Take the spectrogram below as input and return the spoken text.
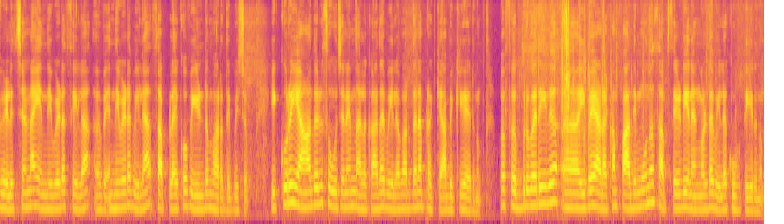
വെളിച്ചെണ്ണ എന്നിവയുടെ വില എന്നിവയുടെ വില സപ്ലൈകോ വീണ്ടും വർദ്ധിപ്പിച്ചു. ഇക്കുറി യാതൊരു സൂചനയും നൽകാതെ വില വർധന പ്രഖ്യാപിക്കുകയായിരുന്നു. അപ്പോൾ ഫെബ്രുവരിയിൽ ഇവയടക്കം പതിമൂന്ന് സബ്സിഡി ഇനങ്ങളുടെ വില കൂട്ടിയിരുന്നു.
